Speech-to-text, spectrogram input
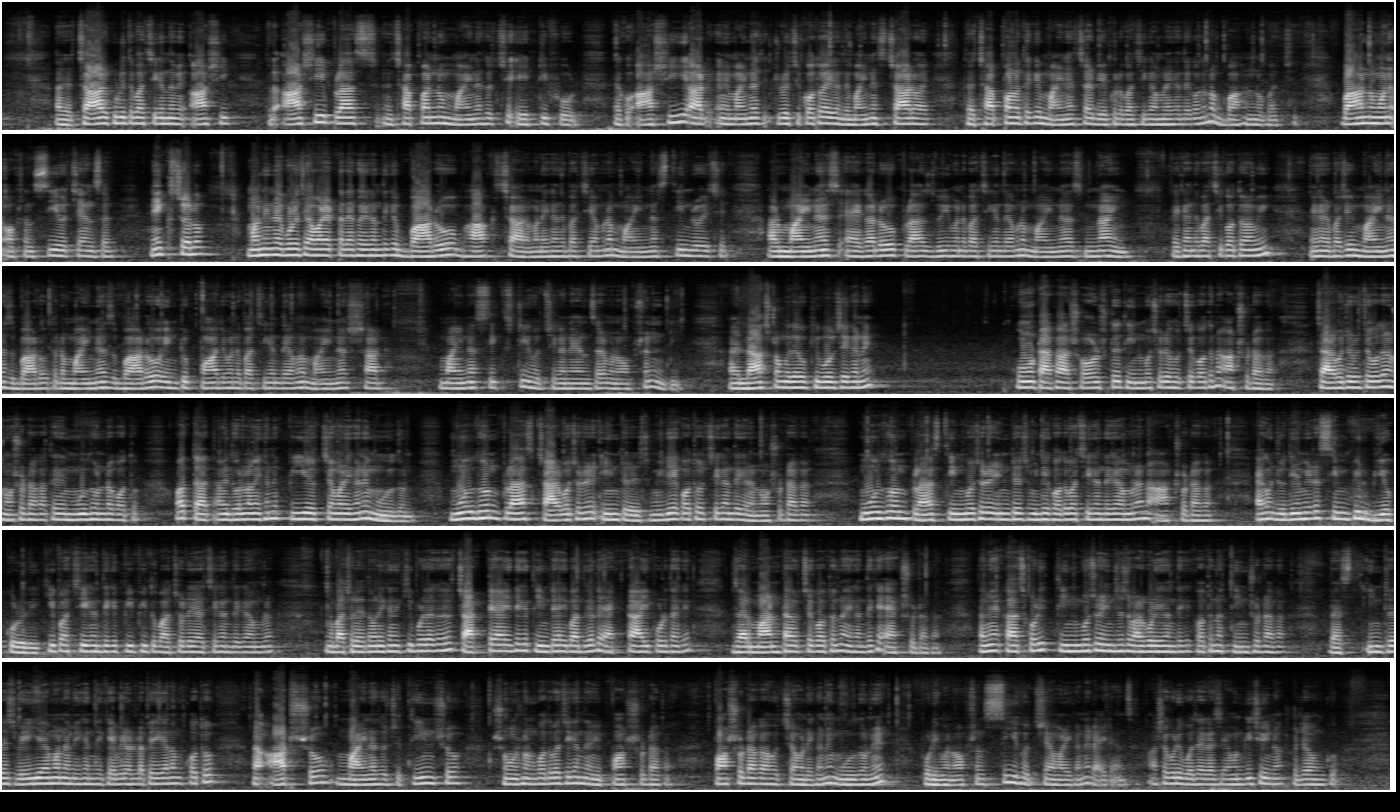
আচ্ছা চার কুড়িতে পাচ্ছি এখানে আমি আশি। তাহলে আশি প্লাস ছাপ্পান্ন মাইনাস হচ্ছে এইট্টি ফোর দেখো আশি আর মাইনাস রয়েছে কত হয় এখান থেকে? মাইনাস চার হয়। তাহলে ছাপ্পান্ন থেকে মাইনাস চার বিয়োগ করলে পাচ্ছি আমরা এখান থেকে কত না? বাহান্ন পাচ্ছি। বাহান্ন মানে অপশান সি হচ্ছে অ্যান্সার নেক্সট চলো। মানি নয় বলেছে আবার একটা, দেখো এখান থেকে বারো ভাগ চার মানে এখানে পাচ্ছি আমরা মাইনাস তিন রয়েছে। আর মাইনাস এগারো প্লাস দুই মানে পাচ্ছি এখান থেকে আমরা মাইনাস নাইন এখানে পাচ্ছি কত আমি? এখানে পাচ্ছি মাইনাস বারো। তাহলে মাইনাস বারো ইন্টু পাঁচ মানে পাচ্ছি এখান থেকে আমরা মাইনাস ষাট। মাইনাস সিক্সটি হচ্ছে এখানে অ্যান্সার মানে অপশান ডি আর লাস্ট অঙ্ক দেখো কী বলছে এখানে? কোনো টাকা সরস্বতী তিন বছরে হচ্ছে কত না? আটশো টাকা। চার বছর হচ্ছে কত না? নশো টাকা। থেকে মূলধনটা কত? অর্থাৎ আমি ধরলাম এখানে পি হচ্ছে আমার এখানে মূলধন। মূলধন প্লাস চার বছরের ইন্টারেস্ট মিলিয়ে কত হচ্ছে এখান থেকে না? নশো টাকা। মূলধন প্লাস তিন বছরের ইন্টারেস্ট মিলিয়ে কত পাচ্ছি এখান থেকে আমরা না? আটশো টাকা। এখন যদি আমি এটা সিম্পল বিয়োগ করে দিই, কী পাচ্ছি এখান থেকে? পিপি তো বা চলে যাচ্ছে এখান থেকে আমরা। বা চলে যেতে এখানে কী পড়ে থাকে চারটে আই থেকে তিনটে আই বাদ গেলে একটা আই পড়ে থাকে, যার মানটা হচ্ছে কত না? এখান থেকে একশো টাকা। তো আমি এক কাজ করি, তিন বছর ইন্টারেস্ট বার করি এখান থেকে, কত না? তিনশো টাকা। ব্যাস ইন্টারেস্ট বেরিয়ে যাওয়া মানে আমি এখান থেকে ক্যাপিটালটা পেয়ে গেলাম। কত? না, আটশো মাইনাস হচ্ছে তিনশো, সমান সমান কত পাচ্ছি এখান? থেকে আমি পাঁচশো টাকা। পাঁচশো টাকা হচ্ছে আমার এখানে মূলধনের পরিমাণ। অপশান সি হচ্ছে আমার এখানে রাইট অ্যান্সার আশা করি বোঝা গেছে, এমন কিছুই না, সোজা অঙ্ক।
